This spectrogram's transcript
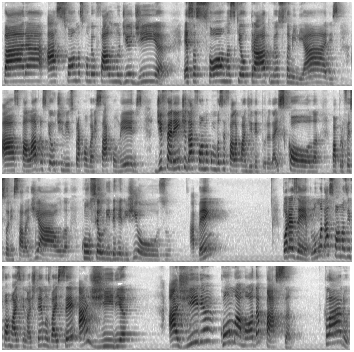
para as formas como eu falo no dia a dia, essas formas que eu trato meus familiares, as palavras que eu utilizo para conversar com eles, diferente da forma como você fala com a diretora da escola, com a professora em sala de aula, com o seu líder religioso, tá bem? Por exemplo, uma das formas informais que nós temos vai ser a gíria. A gíria como a moda passa. Claro,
